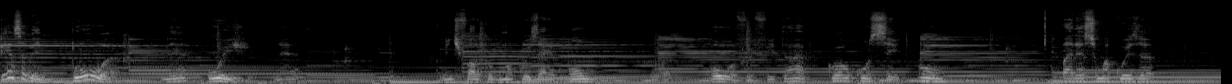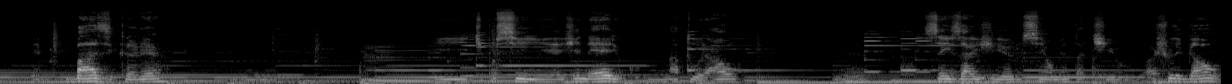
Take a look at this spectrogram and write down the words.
Pensa bem, boa, né, hoje, a gente fala que alguma coisa é bom, ou é boa, foi feita, ah, qual é o conceito? Bom, parece uma coisa é, básica, né? Assim, é genérico, natural, né? sem exagero, sem aumentativo. Acho legal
